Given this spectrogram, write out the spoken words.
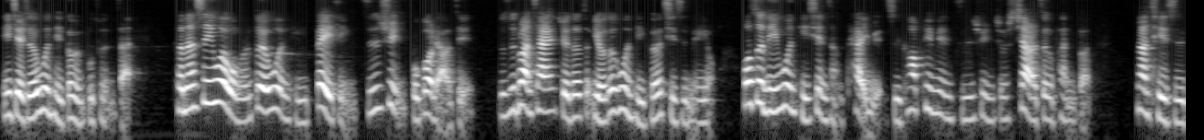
你解决的问题根本不存在，可能是因为我们对问题背景资讯不够了解，只是乱猜觉得有这个问题，可是其实没有，或是离问题现场太远，只靠片面资讯就下了这个判断，那其实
